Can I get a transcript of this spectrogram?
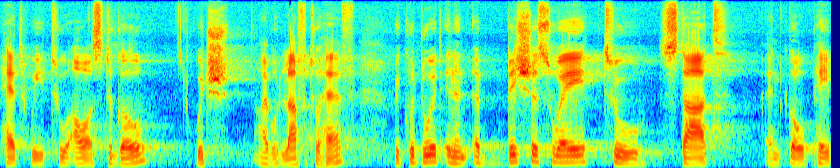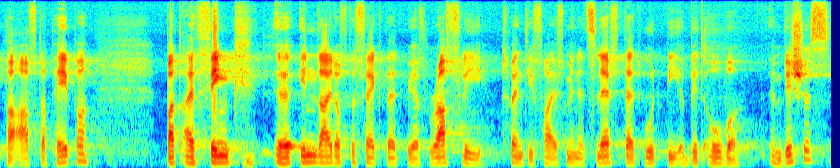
had we two hours to go, which I would love to have. We could do it in an ambitious way to start and go paper after paper. But I think uh, in light of the fact that we have roughly 25 minutes left, that would be a bit over ambitious.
